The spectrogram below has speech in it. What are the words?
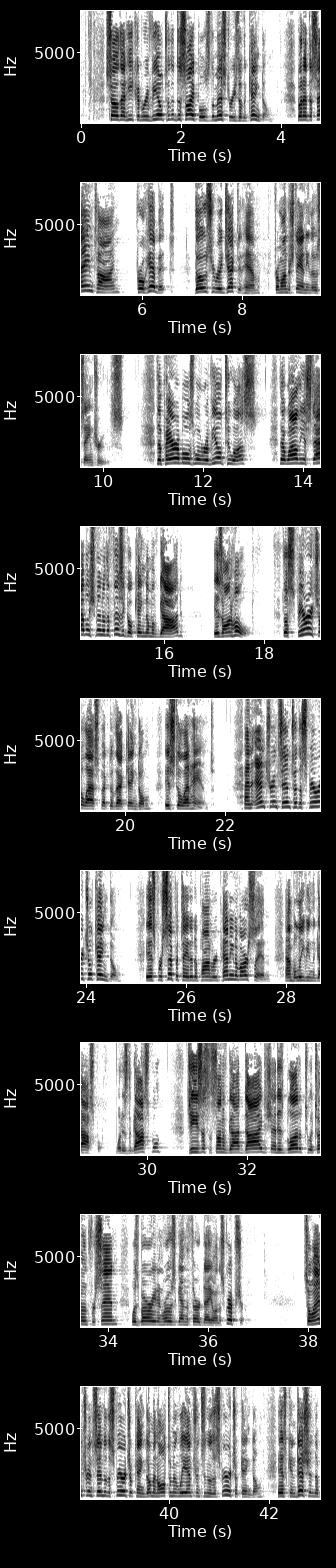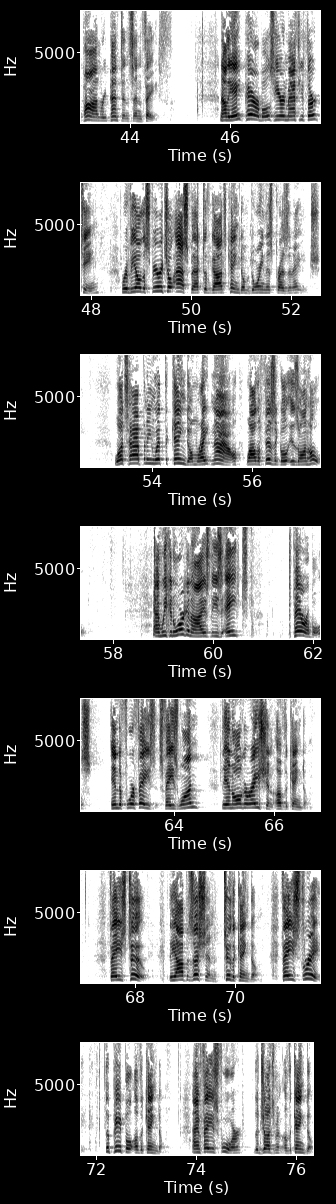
so that He could reveal to the disciples the mysteries of the kingdom, but at the same time prohibit those who rejected Him from understanding those same truths. The parables will reveal to us that while the establishment of the physical kingdom of God is on hold. The spiritual aspect of that kingdom is still at hand. An entrance into the spiritual kingdom is precipitated upon repenting of our sin and believing the gospel. What is the gospel? Jesus, the Son of God, died, shed his blood to atone for sin, was buried, and rose again the third day on the scripture. So, entrance into the spiritual kingdom and ultimately entrance into the spiritual kingdom is conditioned upon repentance and faith. Now, the eight parables here in Matthew 13 reveal the spiritual aspect of God's kingdom during this present age. What's happening with the kingdom right now while the physical is on hold? And we can organize these eight parables into four phases. Phase one, the inauguration of the kingdom. Phase two, the opposition to the kingdom. Phase three, the people of the kingdom. And phase four, the judgment of the kingdom.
